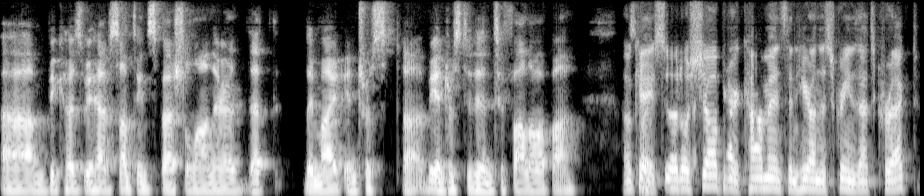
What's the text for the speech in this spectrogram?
um, because we have something special on there that they might interest uh, be interested in to follow up on. Okay, so, so it'll show up in your comments and here on the screen. That's correct.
